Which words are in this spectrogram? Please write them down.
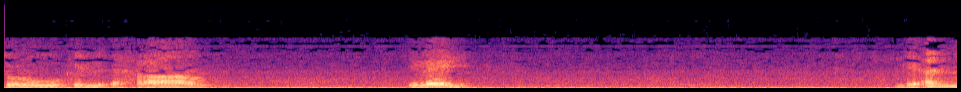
تروك الإحرام إليه. لأن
